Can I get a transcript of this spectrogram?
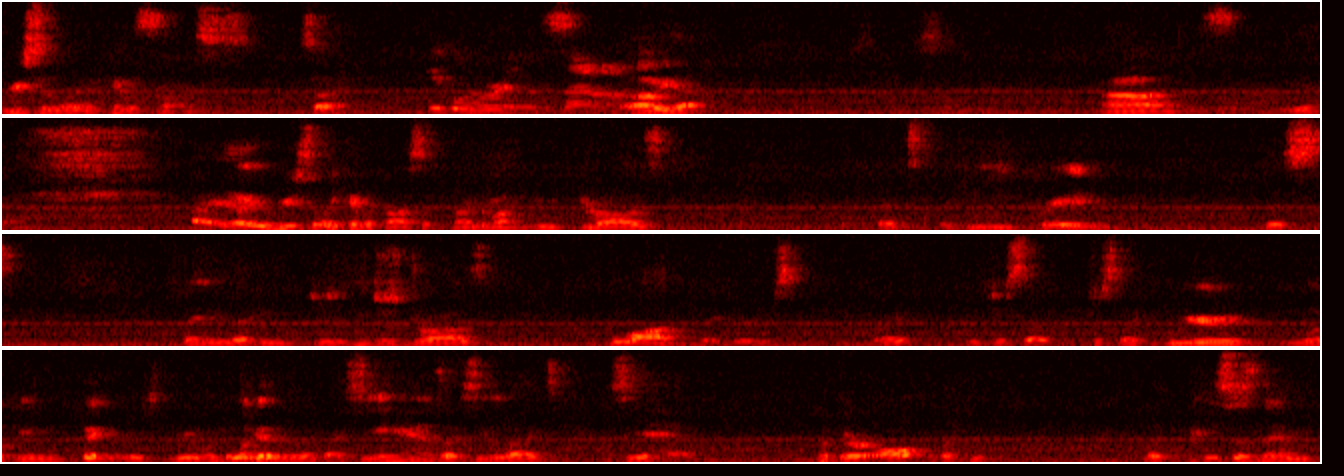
recently, I came across. Sorry. People who are in the zone. Oh yeah. Uh, yeah. I, I recently came across a friend of mine who draws. It's he created this thing that he ju- he just draws blob figures, right? He's just like just like weird looking figures. Weird looking. Look at it. Like I see hands, I see legs, I see a head, but they're all like he like pieces them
